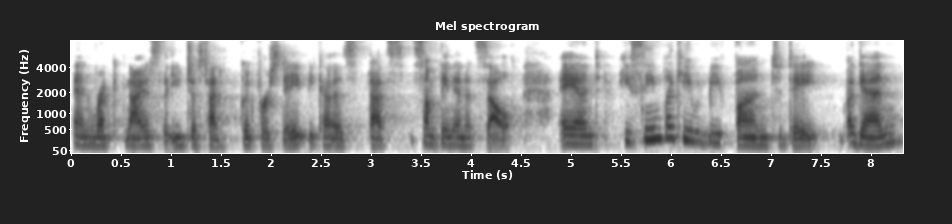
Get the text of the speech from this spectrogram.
and recognize that you just had a good first date because that's something in itself. And he seemed like he would be fun to date again.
